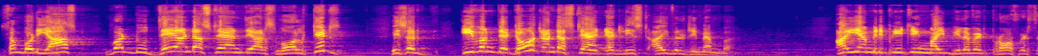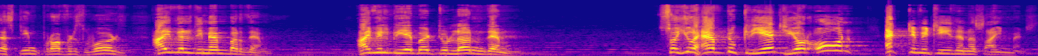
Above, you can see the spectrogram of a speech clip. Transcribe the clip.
Somebody asked, what do they understand? They are small kids. He said, even they don't understand, at least I will remember. I am repeating my beloved prophet's, esteemed prophet's words. I will remember them. I will be able to learn them. So you have to create your own activities and assignments.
